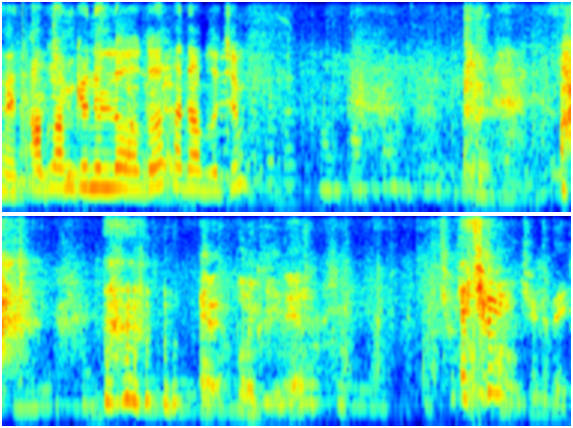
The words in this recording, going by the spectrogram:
Evet ablam gönüllü oldu. Hadi ablacığım. Evet bunu giyinin. E, çok- Ama kirli değil.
